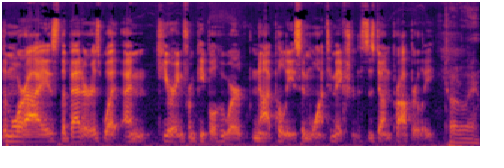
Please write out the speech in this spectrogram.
the more eyes, the better is what I'm hearing from people who are not police and want to make sure this is done properly. Totally.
